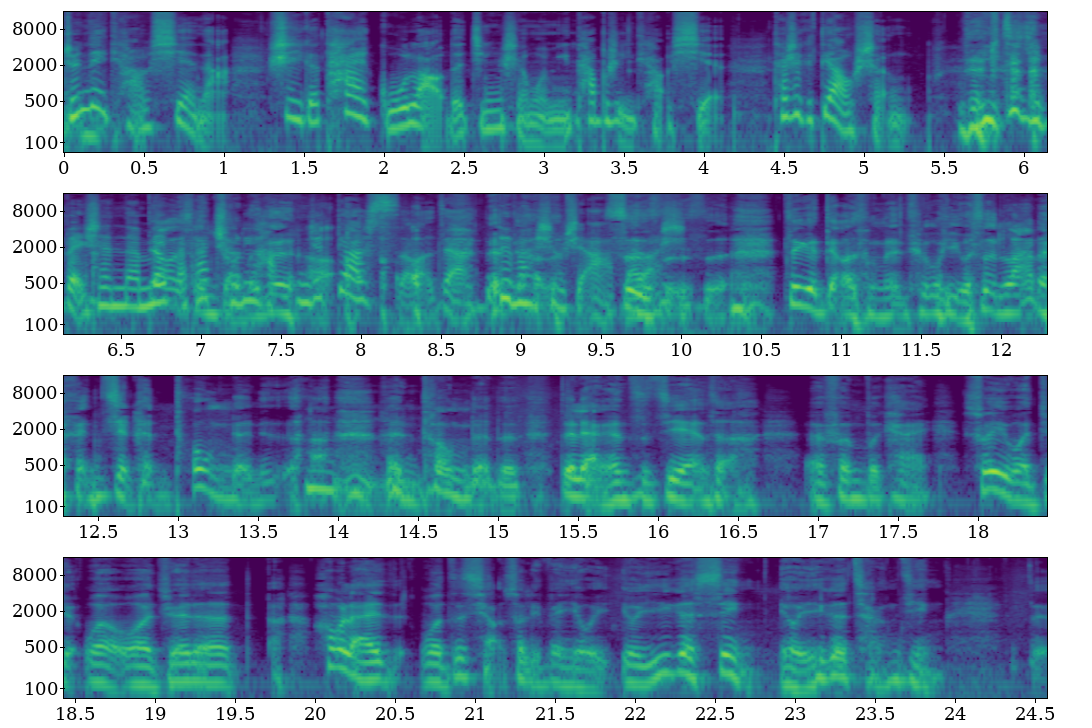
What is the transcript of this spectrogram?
就那条线啊，是一个太古老的精神文明，它不是一条线，它是个吊绳。你自己本身呢，没把它处理好，你就吊死了，这样 对吧？是不是啊？是是是，这个吊绳呢，就有时候拉得很紧，很痛的，你知道吗？很痛的，这这两个人之间是吧？呃，分不开。所以我觉我我觉得，后来我的小说里边有有一个 scene，有一个场景，这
